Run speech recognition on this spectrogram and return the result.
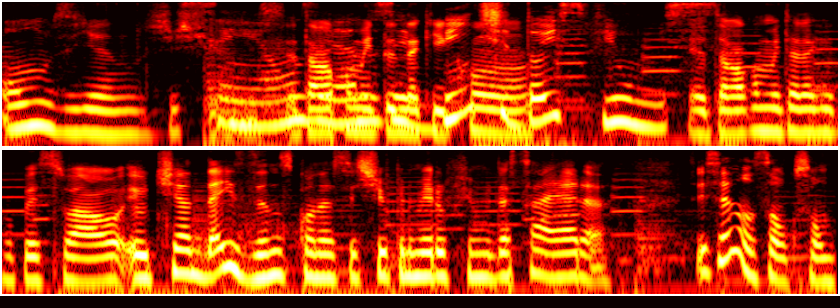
11 anos de filmes. Sim, 11 eu tava anos comentando e aqui com 22 filmes. Eu tava comentando aqui com o pessoal. Eu tinha 10 anos quando assisti o primeiro filme dessa era. Vocês têm noção que são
